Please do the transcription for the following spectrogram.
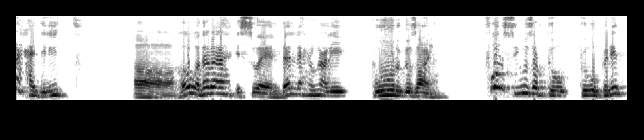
أنا ه delete؟ آه هو ده بقى السؤال. ده اللي إحنا بنقول عليه poor design force user to to operate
